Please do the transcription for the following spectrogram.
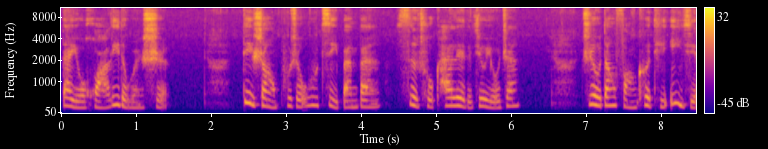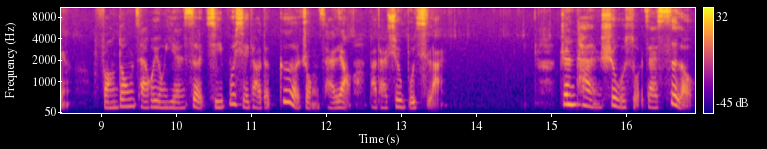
带有华丽的纹饰，地上铺着污迹斑斑、四处开裂的旧油毡。只有当房客提意见，房东才会用颜色极不协调的各种材料把它修补起来。侦探事务所在四楼。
